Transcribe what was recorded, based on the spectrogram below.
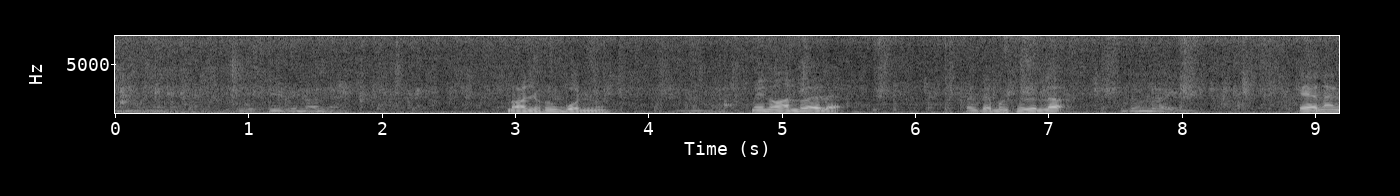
อืมลูกพี่ไปนอนไหนนอนอยู่ข้างบนนู่นไม่นอนด้วยแหละ ตั้งแต่เมื่อคืนแล้ว ทำไรแกนั่ง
